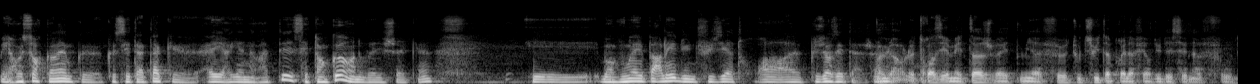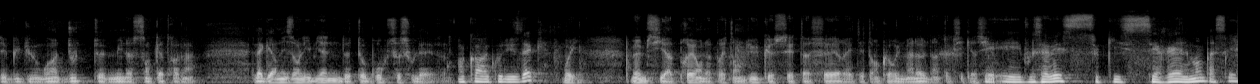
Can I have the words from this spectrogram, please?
mais il ressort quand même que, que cette attaque euh, aérienne ratée, c'est encore un nouvel échec. hein. Et bon, vous m'avez parlé d'une fusée à trois, à plusieurs étages. hein. Alors, le troisième étage va être mis à feu tout de suite après l'affaire du DC-9, au début du mois d'août 1980. La garnison libyenne de Tobruk se soulève. Encore un coup du SDEC? Oui, même si après on a prétendu que cette affaire était encore une manœuvre d'intoxication. et, et vous savez ce qui s'est réellement passé?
